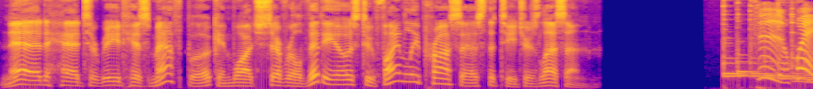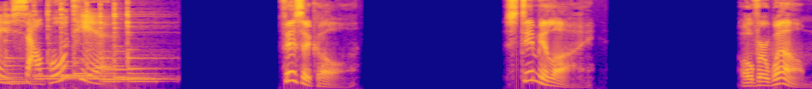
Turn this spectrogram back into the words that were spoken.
Ned had to read his math book and watch several videos to finally process the teacher's lesson. Physical. Stimuli. Overwhelm.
